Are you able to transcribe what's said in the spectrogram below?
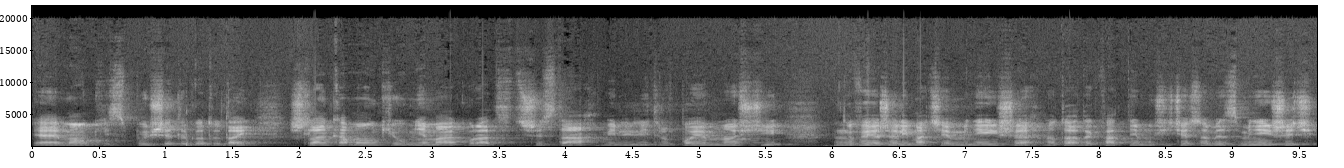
e, mąki. Spójrzcie tylko tutaj, szklanka mąki u mnie ma akurat 300 ml pojemności. Wy jeżeli macie mniejsze, no to adekwatnie musicie sobie zmniejszyć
